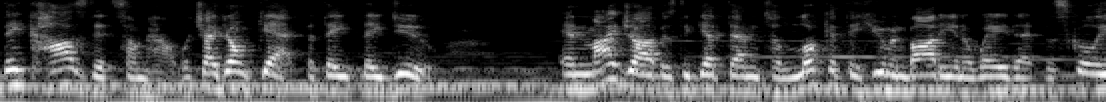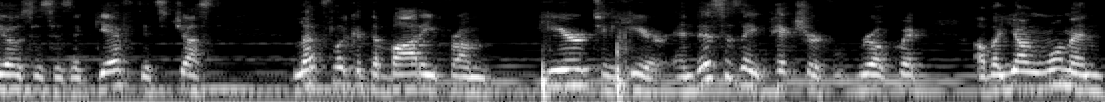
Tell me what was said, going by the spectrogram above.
they caused it somehow, which I don't get, but they, they do. And my job is to get them to look at the human body in a way that the scoliosis is a gift. It's just, let's look at the body from here to here. And this is a picture, real quick, of a young woman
